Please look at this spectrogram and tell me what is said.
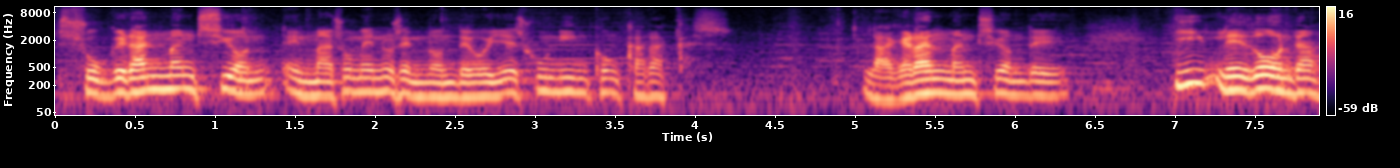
su gran mansión en más o menos en donde hoy es Junín con Caracas, la gran mansión de... y le dona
